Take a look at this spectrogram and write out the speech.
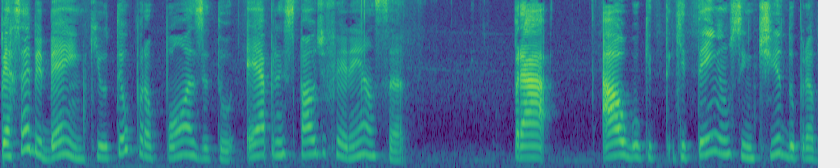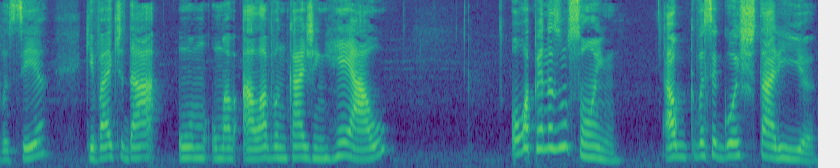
Percebe bem que o teu propósito é a principal diferença para algo que, que tem um sentido para você, que vai te dar um, uma alavancagem real, ou apenas um sonho, algo que você gostaria.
